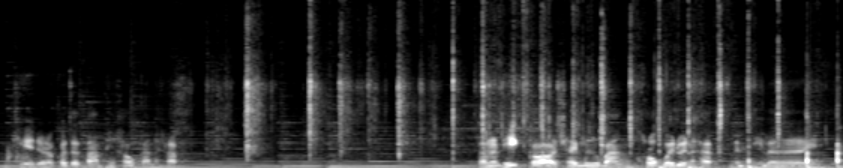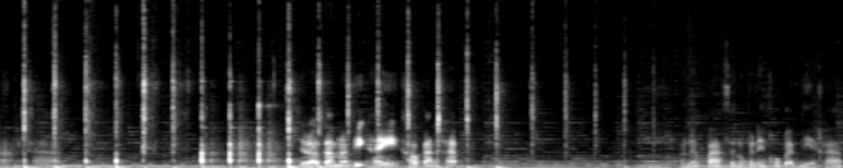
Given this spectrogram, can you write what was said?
โอเคเดี๋ยวเราก็จะตามให้เข้ากันนะครับำน้ำพริกก็ใช้มือบังครกไว้ด้วยนะครับ แบบนี้เลยนะครับเดี๋ยวเราตำน้ำพริกให้เข้ากันนะครับนี่เอาเนื้อปลาใส่ลงไปในครกแบบนี้ครับ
